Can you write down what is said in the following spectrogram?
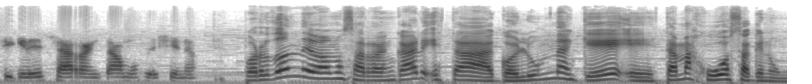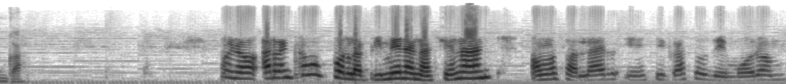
si querés ya arrancamos de lleno. ¿Por dónde vamos a arrancar esta columna que eh, está más jugosa que nunca? Bueno, arrancamos por la Primera Nacional. Vamos a hablar en este caso de Morón,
